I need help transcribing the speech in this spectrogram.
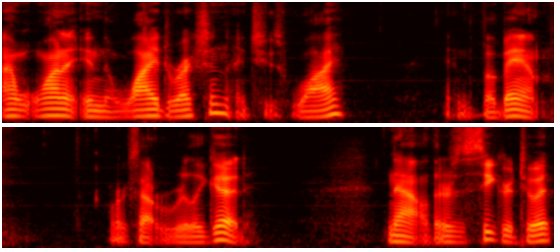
I want it in the Y direction, I choose Y and bam. Works out really good. Now, there's a secret to it.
